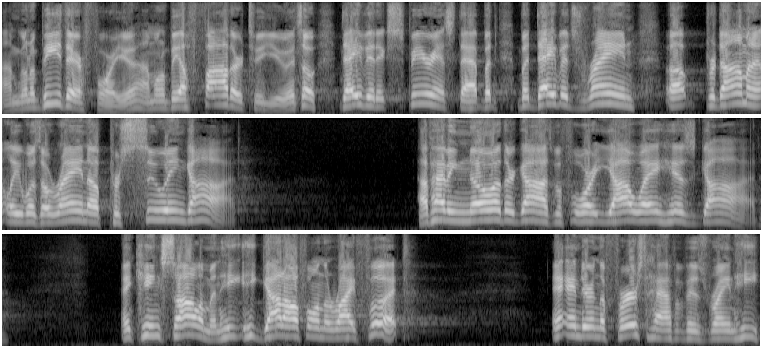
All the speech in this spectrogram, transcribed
I'm going to be there for you. I'm going to be a father to you. And so David experienced that, but, but David's reign uh, predominantly was a reign of pursuing God, of having no other gods before Yahweh his God. And King Solomon, he, he got off on the right foot and during the first half of his reign, he,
